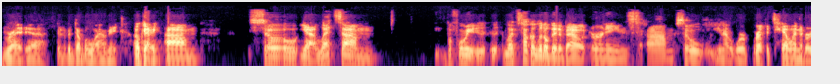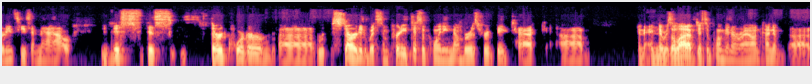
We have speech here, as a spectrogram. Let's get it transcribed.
Right. Yeah. Bit of a double whammy. Okay. Um, so yeah, let's um, before we let's talk a little bit about earnings. Um, so you know we're we're at the tail end of earnings season now. This this third quarter uh, started with some pretty disappointing numbers for big tech. Um, and, and there was a lot of disappointment around kind of uh,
